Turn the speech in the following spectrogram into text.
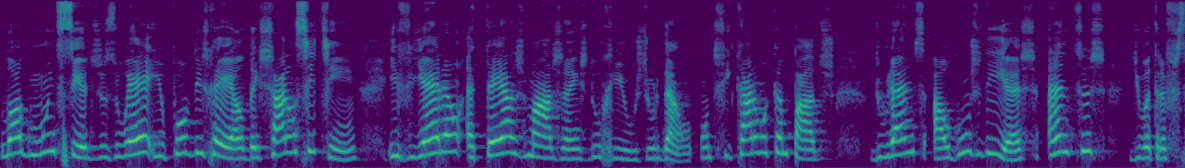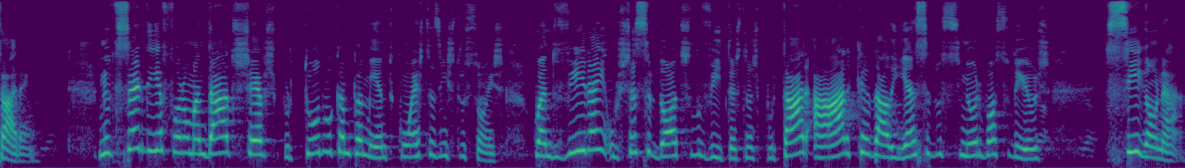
logo muito cedo, Josué e o povo de Israel deixaram Sitim e vieram até às margens do rio Jordão, onde ficaram acampados durante alguns dias antes de o atravessarem. No terceiro dia foram mandados chefes por todo o acampamento com estas instruções: Quando virem os sacerdotes levitas transportar a arca da aliança do Senhor vosso Deus, sigam-na.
